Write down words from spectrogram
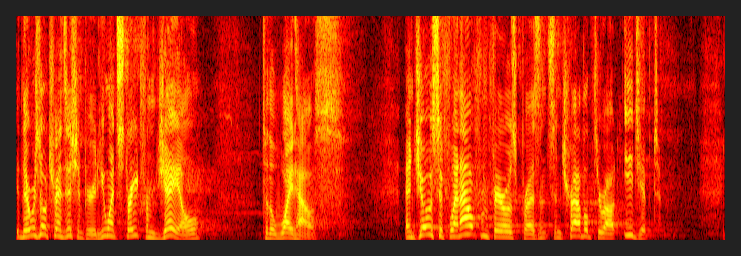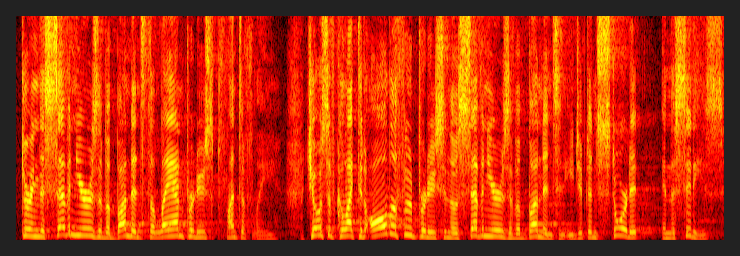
There was no transition period. He went straight from jail to the White House. And Joseph went out from Pharaoh's presence and traveled throughout Egypt. During the seven years of abundance, the land produced plentifully. Joseph collected all the food produced in those seven years of abundance in Egypt and stored it in the cities.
